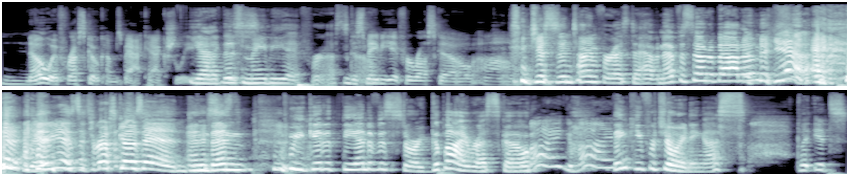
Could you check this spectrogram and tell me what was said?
know if Rusko comes back actually. yeah, Like, this, may be it for us. this may be it for Rusko. Um, just in time for us to have an episode about him. yeah, there he is. It's Rusko's end, And then we get at the end of his story. Goodbye, Rusko. goodbye, goodbye. Thank you for joining us. but it's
